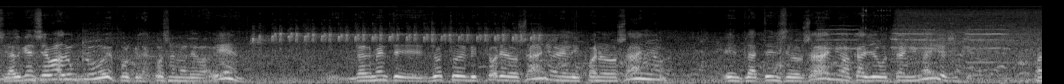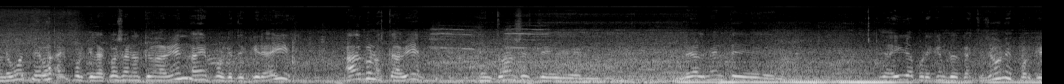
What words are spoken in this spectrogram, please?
si alguien se va de un club es porque las cosas no le va bien. Realmente yo estuve en Victoria dos años, en el Hispano dos años, en Platense dos años, acá llevo tres años y medio, así que cuando vos te vas porque la cosa no te va bien, no es porque te quiera ir. Algo no está bien. Entonces, este, realmente la ida, por ejemplo, de Castellón es porque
